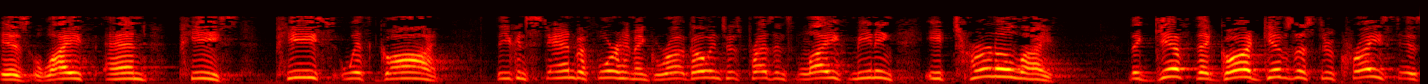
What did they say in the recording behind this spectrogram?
is life and peace. Peace with God. That you can stand before Him and grow, go into His presence. Life, meaning eternal life. The gift that God gives us through Christ is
